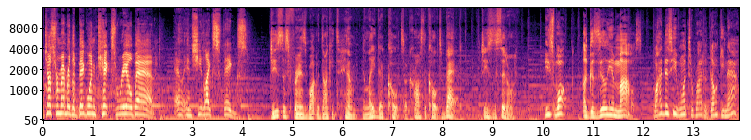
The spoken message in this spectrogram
just remember the big one kicks real bad. And and she likes figs. Jesus' friends brought the donkey to him and laid their coats across the colt's back for Jesus to sit on. He's walked a gazillion miles. Why does he want to ride a donkey now?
